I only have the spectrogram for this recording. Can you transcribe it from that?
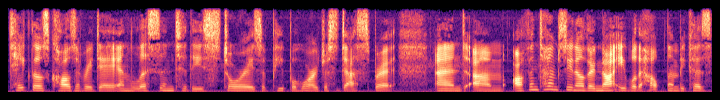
take those calls every day and listen to these stories of people who are just desperate. And um, oftentimes, you know, they're not able to help them because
